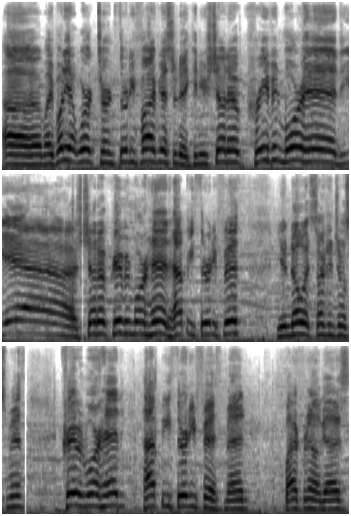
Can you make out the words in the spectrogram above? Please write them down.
uh, my buddy at work turned 35 yesterday. Can you shout out Craven Moorhead? Yeah, shout out Craven Moorhead. Happy 35th. You know it, Sergeant Joe Smith. Craven Moorhead, happy 35th, man. Bye for now, guys.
